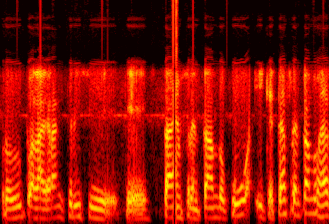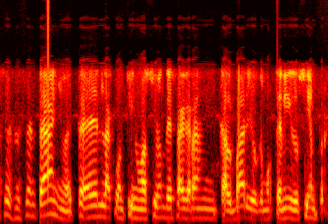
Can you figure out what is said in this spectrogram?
producto a la gran crisis que está enfrentando Cuba y que está enfrentando desde hace 60 años. Esta es la continuación de ese gran calvario que hemos tenido siempre.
